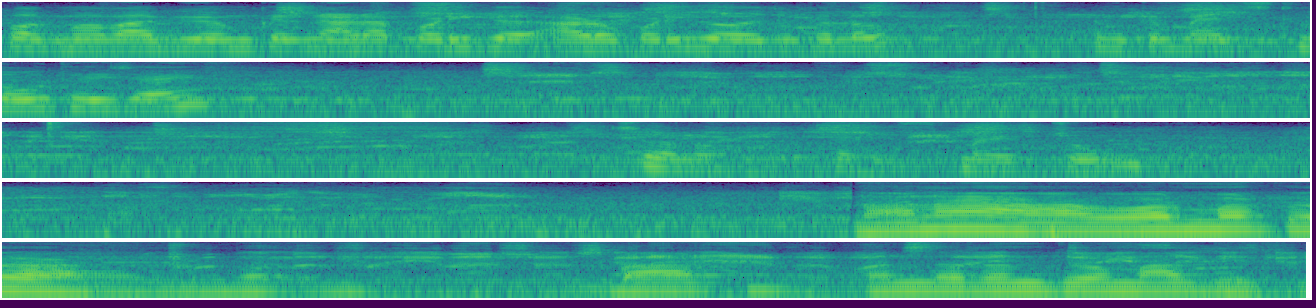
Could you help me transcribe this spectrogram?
પગમાં વાગ્યું એમ કરીને આડા પડી ગયો, આડો પડી ગયો છે પેલો. કેમ કે મેચ સ્લો થઈ જાય. ચલો ના ના આ ઓવરમાં તો બાર પંદર રન જેવા માગી છે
